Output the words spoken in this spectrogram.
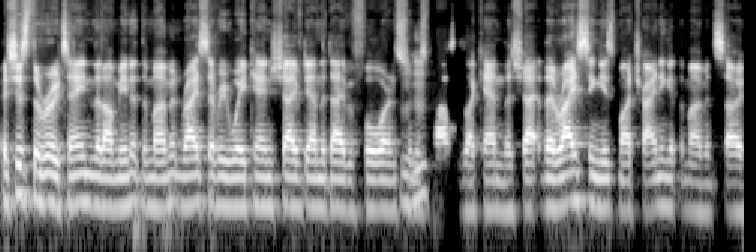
it's just the routine that I'm in at the moment. Race every weekend, shave down the day before, and swim mm-hmm. as fast as I can. The sh- the racing is my training at the moment, so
